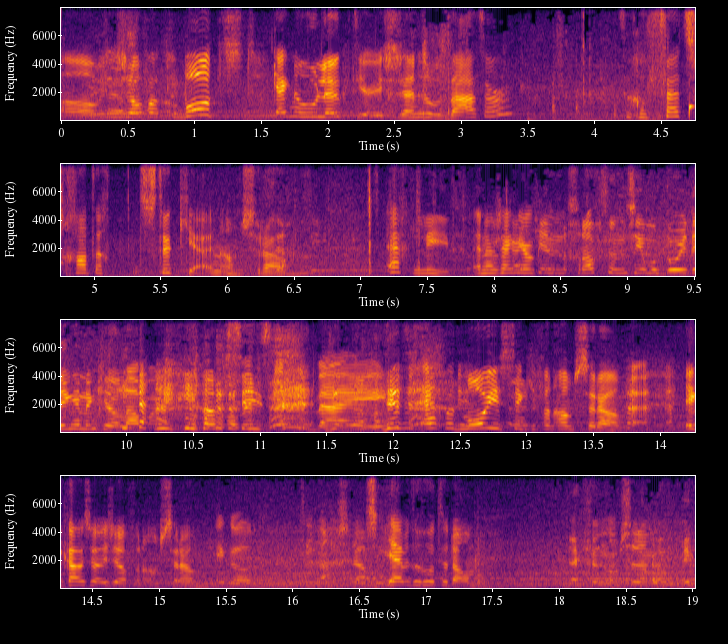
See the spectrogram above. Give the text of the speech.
Oh, we zijn zo vaak gebotst. Kijk nou hoe leuk het hier is. We zijn dus op het water. Het is een vet schattig stukje in Amsterdam. Het is echt lief. En er zijn hier ook... je in de gracht en dan zie je allemaal dode dingen en denk je, laat maar. Ja, precies. Bij. Dit is echt het mooie stukje van Amsterdam. Ik hou sowieso van Amsterdam. Ik ook. Team Amsterdam. Jij bent Rotterdam. Ik vind Amsterdam ook... Ik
